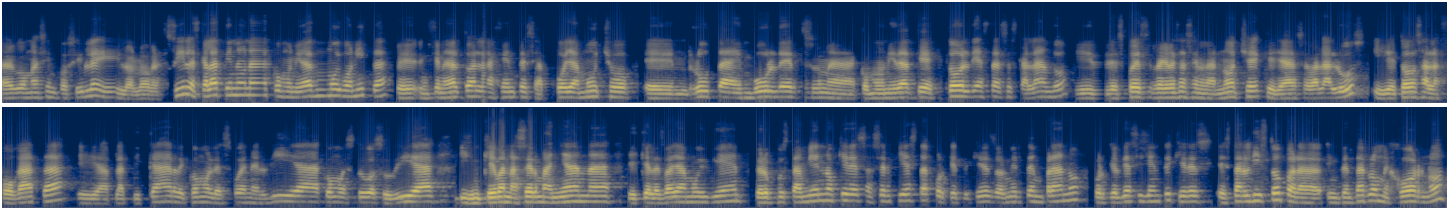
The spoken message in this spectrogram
algo más imposible y lo logras. Sí, la escala tiene una comunidad muy bonita, en general toda la gente se apoya mucho en ruta, en boulder, es una comunidad que todo el día estás escalando y después regresas en la noche que ya se va la luz y todos a la fogata y a platicar de cómo les fue en el día, cómo estuvo su día y qué van a hacer mañana y que les vaya muy bien, pero pues también no quieres hacer fiesta porque te quieres dormir temprano, porque el día siguiente quieres estar listo para intentarlo mejor, ¿no?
